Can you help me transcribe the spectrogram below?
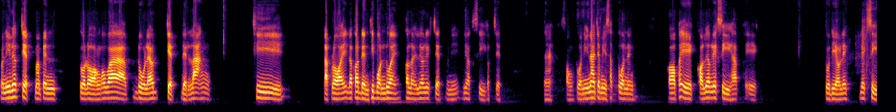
วันนี้เลือกเจ็ดมาเป็นตัวรองเพราะว่าดูแล้วเจ็ดเด่นล่างที่หลักร้อย แล้วก็เด่นที่บนด้วย ก็เลยเลือกเลขเจ็ดวันนี้เลือกสี่กับเจ็ดนะสองตัวนี้น่าจะมีสักตัวหนึ่งก็พระเอกขอเลือกเลขสี่ครับพระเอก ตัวเดียวเลขเลขสี่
